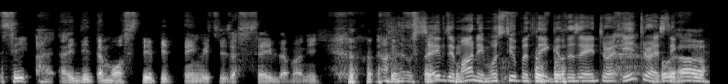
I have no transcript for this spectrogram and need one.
see. I, I did the most stupid thing, which is just save the money. Save the money. Most stupid thing. This is inter- interesting. Well,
